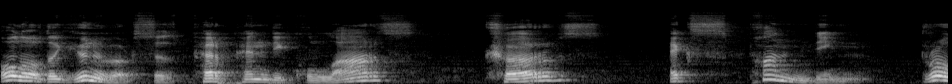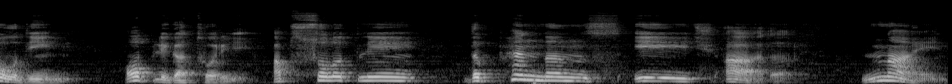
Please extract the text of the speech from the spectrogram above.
All of the universe's perpendiculars, curves, expanding, broadening, obligatory, absolutely dependence each other. 9.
